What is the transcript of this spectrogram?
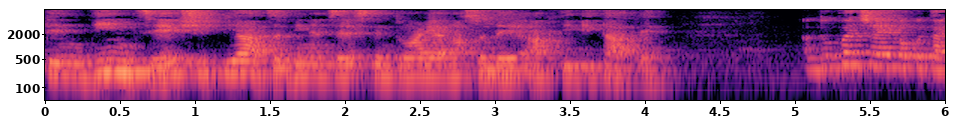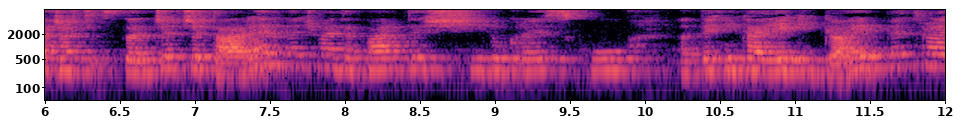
tendințe și piață, bineînțeles, pentru area noastră de activitate. După ce ai făcut această cercetare, mergi mai departe și lucrezi cu tehnica Ikigai pentru a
